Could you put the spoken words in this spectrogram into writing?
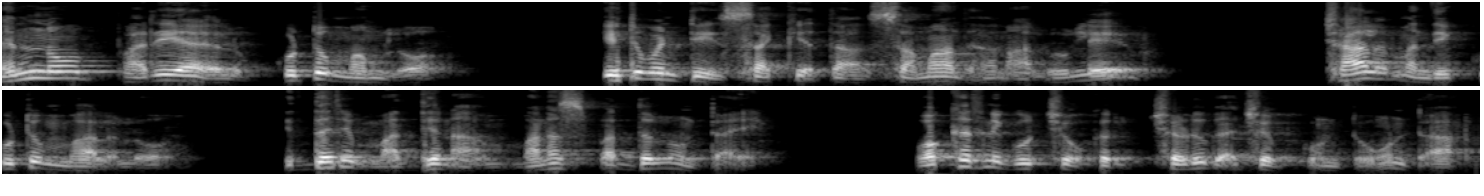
ఎన్నో పర్యాయాలు కుటుంబంలో ఎటువంటి సఖ్యత సమాధానాలు లేవు. చాలామంది కుటుంబాలలో ఇద్దరి మధ్యన మనస్పర్ధలు ఉంటాయి. ఒకరిని గురించి ఒకరు చెడుగా చెప్పుకుంటూ ఉంటారు.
